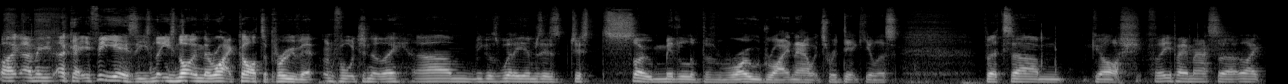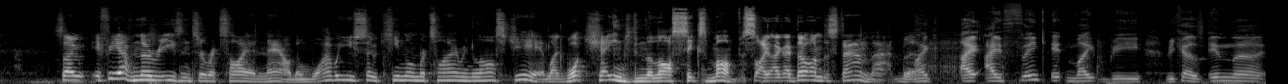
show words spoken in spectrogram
Like, I mean, okay, if he is, he's not, he's not in the right car to prove it, unfortunately, um, because Williams is just so middle of the road right now. It's ridiculous. But um, gosh, Felipe Massa, like, so if you have no reason to retire now, then why were you so keen on retiring last year? Like, what changed in the last six months? I, I, I don't understand that. But Like I, I think it might be because in the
